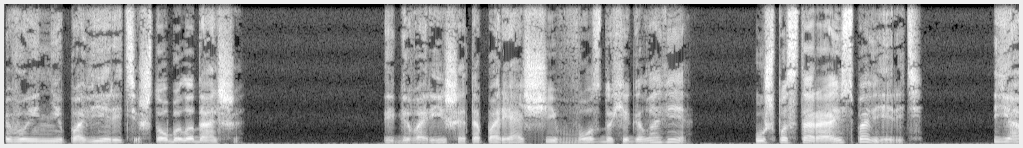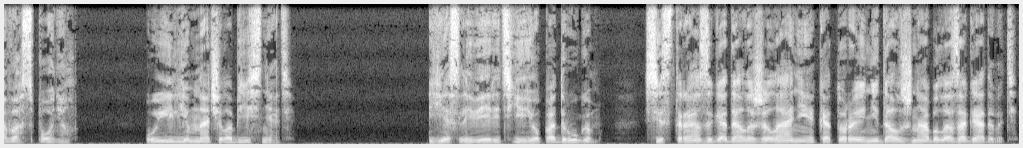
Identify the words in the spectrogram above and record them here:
Вы не поверите, что было дальше». «Ты говоришь это парящей в воздухе голове. Уж постараюсь поверить». «Я вас понял». Уильям начал объяснять. Если верить ее подругам, сестра загадала желание, которое не должна была загадывать.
